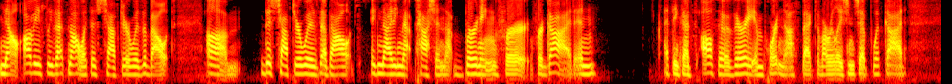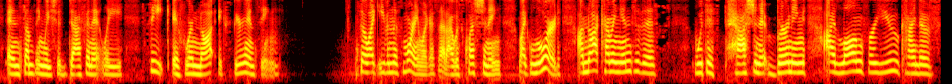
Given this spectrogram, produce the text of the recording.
Now, obviously, that's not what this chapter was about. Um, this chapter was about igniting that passion, that burning for, for God. And I think that's also a very important aspect of our relationship with God and something we should definitely seek if we're not experiencing. So, like, even this morning, like I said, I was questioning, like, Lord, I'm not coming into this with this passionate, burning, I long for you kind of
